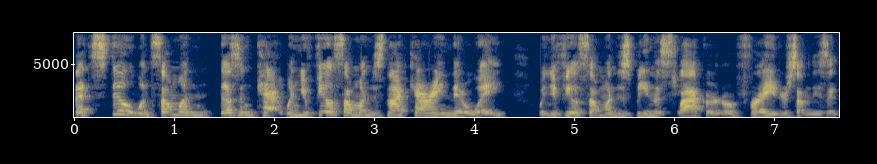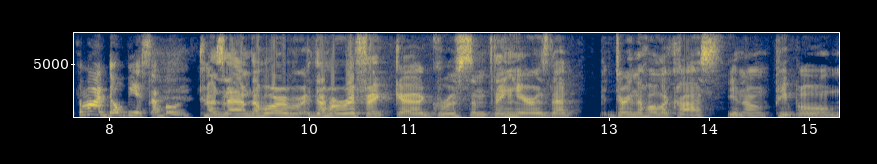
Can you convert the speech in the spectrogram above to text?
that still when someone doesn't cat, when you feel someone is not carrying their weight, when you feel someone is being a slacker or afraid or something, he said, "Come on, don't be a sabon." Because um, the horror, the horrific, uh, gruesome thing here is that during the Holocaust, you know, people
